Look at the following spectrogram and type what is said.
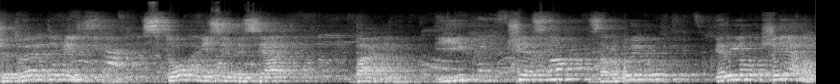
Четверте місце 180 балів. Їх чесно заробив Кирил Шиянов.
